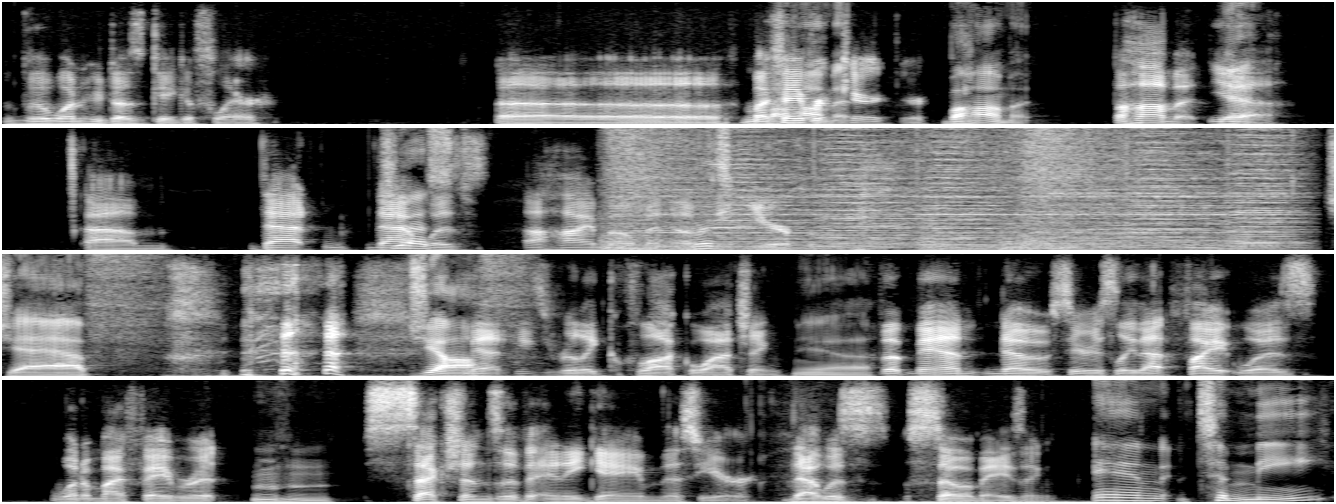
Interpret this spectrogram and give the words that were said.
the one who does Giga Flare. Uh, my favorite character, Bahamut. Bahamut. Yeah. Um, that that Just- was a high moment of Let's- the year for me. Jeff. man, he's really clock watching. yeah. But man, no, seriously, that fight was one of my favorite Mm-hmm. sections of any game this year. That was so amazing. And to me,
